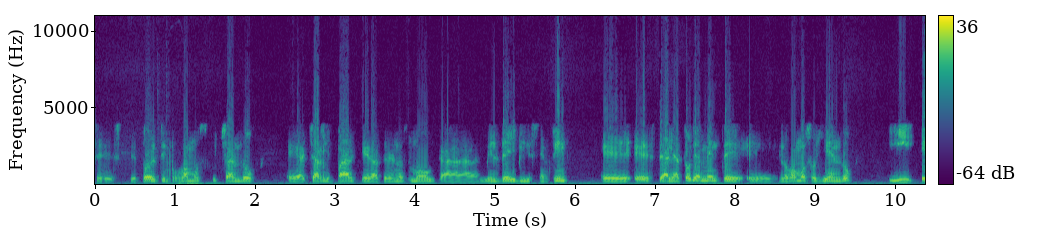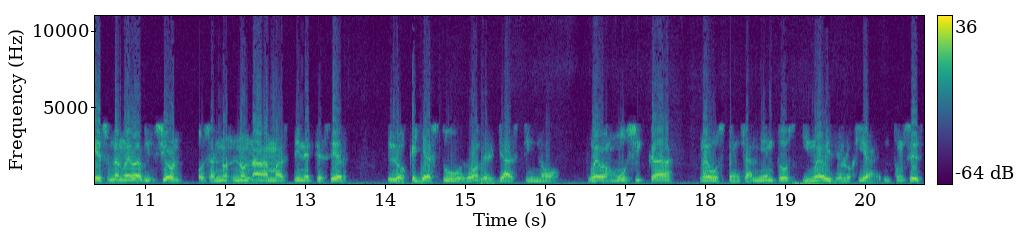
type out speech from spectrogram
este, todo el tiempo vamos escuchando eh, a Charlie Parker, a Terence Monk, a Mill Davis, en fin, eh, este, aleatoriamente eh, lo vamos oyendo y es una nueva visión, o sea, no, no nada más tiene que ser lo que ya estuvo, ¿no? Del jazz, sino nueva música, nuevos pensamientos y nueva ideología. Entonces,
